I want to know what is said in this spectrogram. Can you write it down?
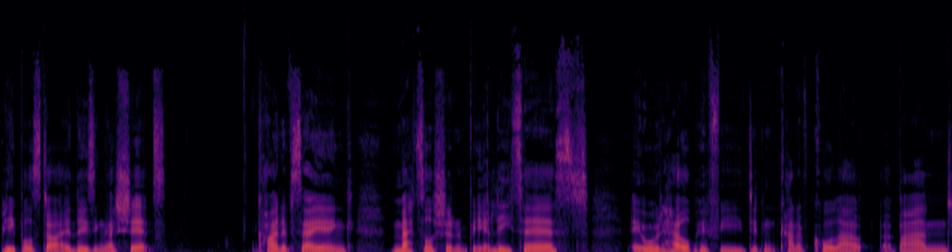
people started losing their shit, kind of saying metal shouldn't be elitist. It would help if he didn't kind of call out a band.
